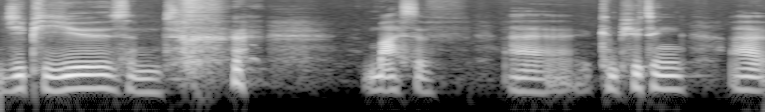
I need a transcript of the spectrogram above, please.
GPUs and massive uh, computing uh,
